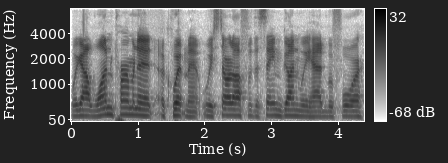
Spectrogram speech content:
We got one permanent equipment. We start off with the same gun we had before.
